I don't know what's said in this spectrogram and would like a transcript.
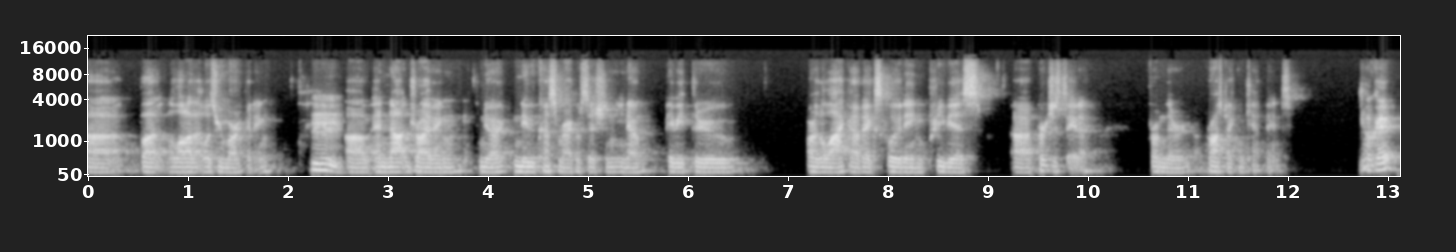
Uh, but a lot of that was remarketing mm. um, and not driving new, new customer acquisition, you know, maybe through or the lack of excluding previous uh, purchase data from their prospecting campaigns. Okay,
